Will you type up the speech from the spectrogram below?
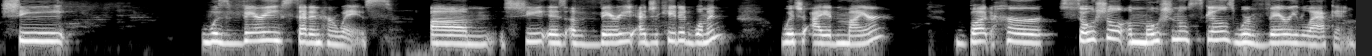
she was very set in her ways. Um, she is a very educated woman, which I admire, but her social emotional skills were very lacking.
